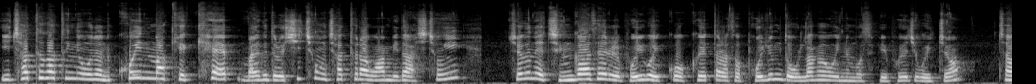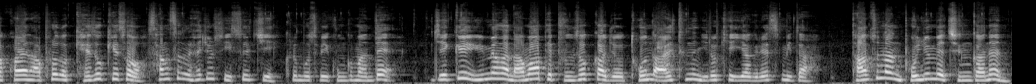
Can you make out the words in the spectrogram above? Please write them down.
이 차트 같은 경우는 코인마켓 캡 말 그대로 시총 차트라고 합니다. 시총이 최근에 증가세를 보이고 있고 그에 따라서 볼륨도 올라가고 있는 모습이 보여지고 있죠. 자, 과연 앞으로도 계속해서 상승을 해줄 수 있을지 그런 모습이 궁금한데 이제 꽤 유명한 암호화폐 분석가죠. 돈 알트는 이렇게 이야기를 했습니다. 단순한 볼륨의 증가는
